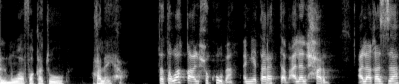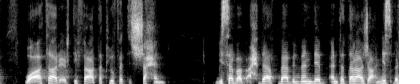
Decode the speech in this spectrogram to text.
الموافقة عليها. تتوقع الحكومة أن يترتب على الحرب على غزة وآثار ارتفاع تكلفة الشحن بسبب أحداث باب المندب أن تتراجع نسبة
